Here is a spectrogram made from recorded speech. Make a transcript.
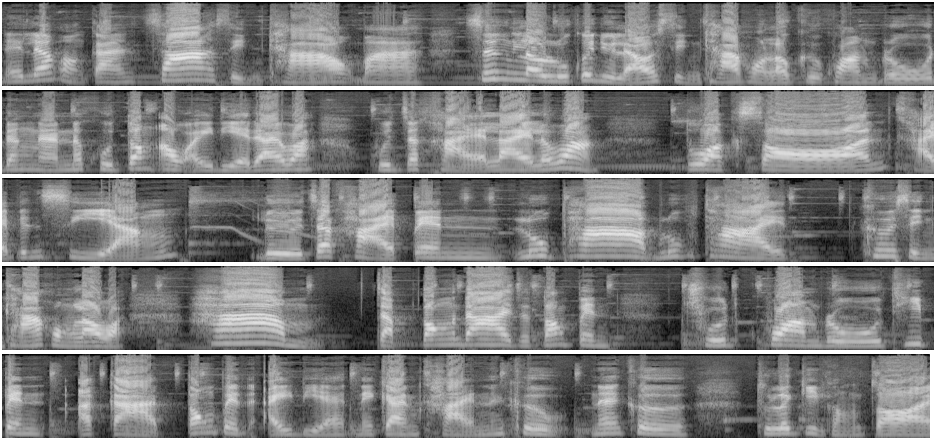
ในเรื่องของการสร้างสินค้าออกมา ซึ่งเรารู้กันอยู่แล้วสินค้าของเราคือความรู้ดังนั้นนะคุณต้องเอาไอเดียได้ว่า คุณจะขายอะไรระหว่าง ตัวอักษร ขายเป็นเสียง หรือจะขายเป็นรูปภาพ รูปถ่าย คือสินค้าของเราอะ ห้ามจับต้องได้จะต้องเป็นชุดความรู้ที่เป็นอากาศต้องเป็นไอเดียในการขายนั่นคือนั่นคือธุรกิจของจอย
